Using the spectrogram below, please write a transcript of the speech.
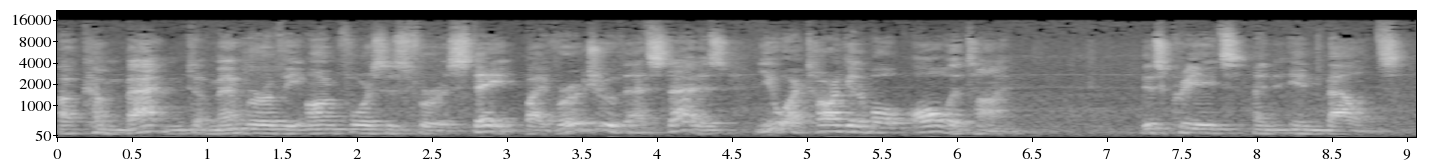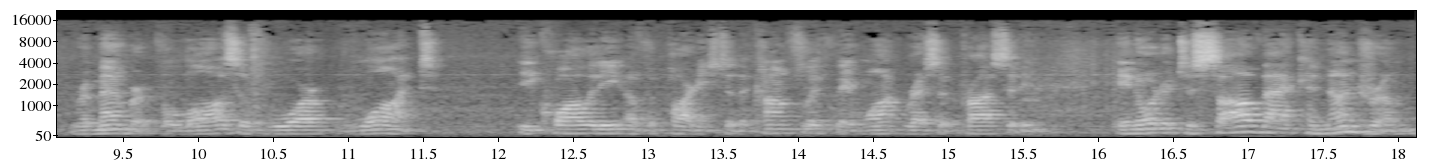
a combatant, a member of the armed forces for a state, by virtue of that status, you are targetable all the time. This creates an imbalance. Remember, the laws of war want equality of the parties to the conflict, they want reciprocity. In order to solve that conundrum,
